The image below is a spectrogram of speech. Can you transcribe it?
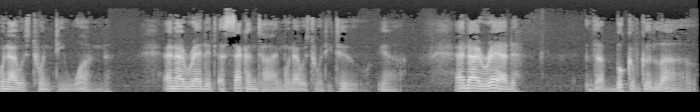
when I was 21. And I read it a second time when I was 22. Yeah. And I read the Book of Good Love,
